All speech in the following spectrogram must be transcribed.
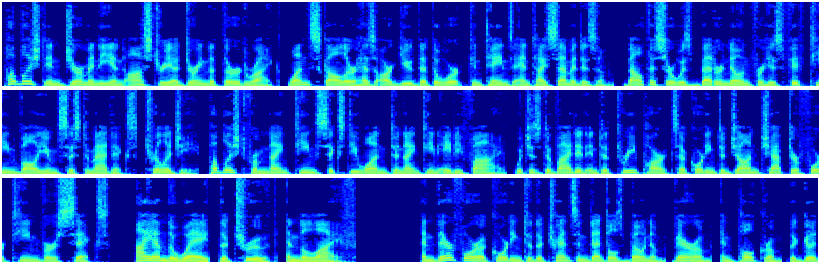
Published in Germany and Austria during the Third Reich, one scholar has argued that the work contains antisemitism. Balthasar was better known for his 15-volume Systematics trilogy, published from 1961 to 1985, which is divided into three parts according to John chapter 14 verse 6, "I am the way, the truth, and the life." And therefore according to the Transcendentals Bonum, Verum, and Pulchrum the good,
